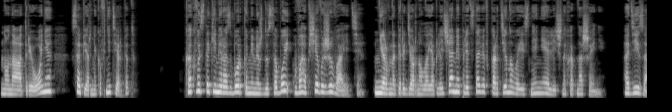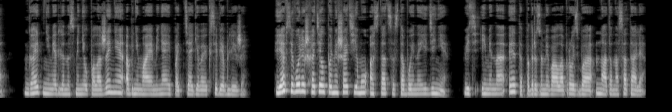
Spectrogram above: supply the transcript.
Но на Атрионе соперников не терпят. «Как вы с такими разборками между собой вообще выживаете?» Нервно передернула я плечами, представив картину выяснения личных отношений. «Адиза, Гайд немедленно сменил положение, обнимая меня и подтягивая к себе ближе. «Я всего лишь хотел помешать ему остаться с тобой наедине, ведь именно это подразумевала просьба Натана Саталя.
